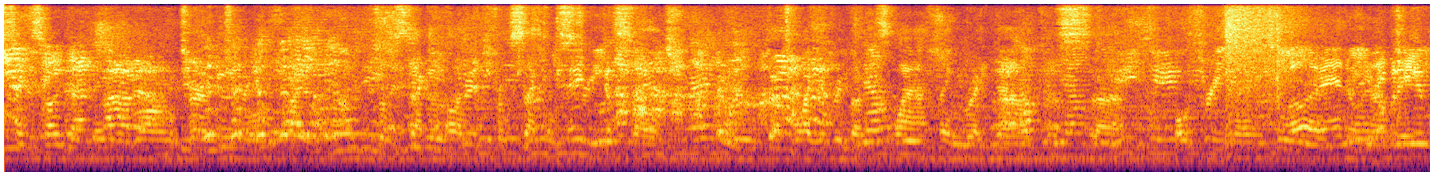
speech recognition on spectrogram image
Twenty-six hundred, maybe wrong turn, from second, on- from Second Street. so That's why everybody's laughing right now, because, uh, oh three nineteen. Well, and or they, and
